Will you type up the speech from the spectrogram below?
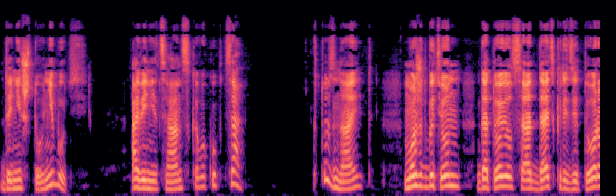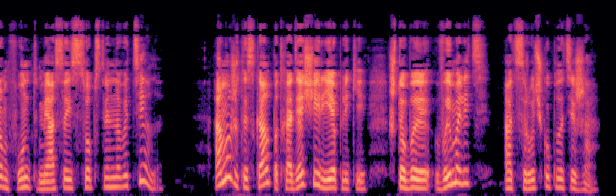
Да не что-нибудь, а венецианского купца. Кто знает, может быть, он готовился отдать кредиторам фунт мяса из собственного тела а может, искал подходящие реплики, чтобы вымолить отсрочку платежа.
